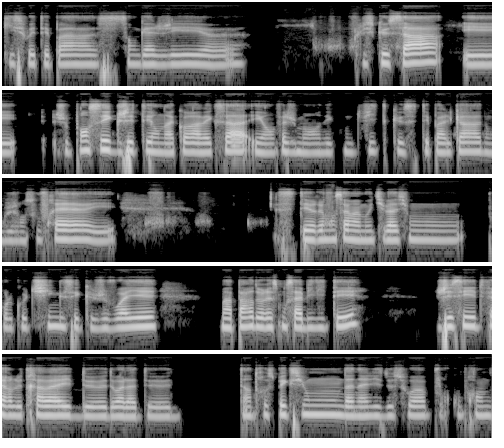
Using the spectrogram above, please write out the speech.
qui souhaitaient pas s'engager, plus que ça et je pensais que j'étais en accord avec ça et en fait je me rendais compte vite que c'était pas le cas donc j'en souffrais et c'était vraiment ça ma motivation pour le coaching c'est que je voyais ma part de responsabilité. J'essayais de faire le travail de, voilà de d'introspection d'analyse de soi pour comprendre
